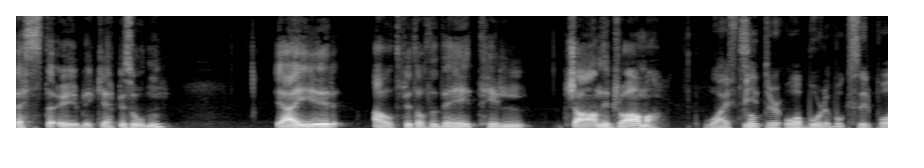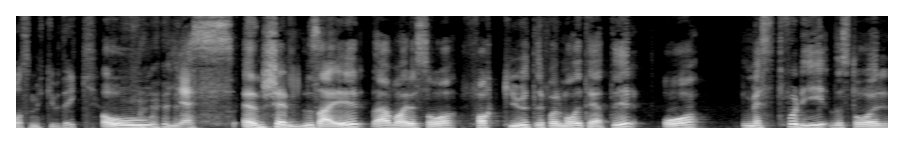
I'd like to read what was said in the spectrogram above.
beste øyeblikket i episoden. Jeg gir Outfit of the Day til Johnny Drama. Wife Peter Så... og bolebukser på smykkebutikk. Oh yes! En sjelden seier. Det er bare så fuck you til formaliteter. Og mest fordi det står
